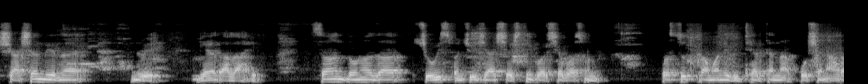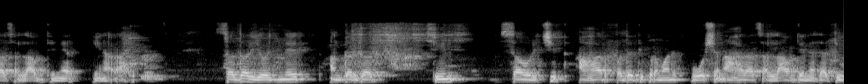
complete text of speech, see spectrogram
शासन निर्णयान्वये घेण्यात आला आहे. सन दोन हजार चोवीस पंचवीस या शैक्षणिक वर्षापासून प्रस्तुतप्रमाणे विद्यार्थ्यांना पोषण आहाराचा लाभ देण्यात येणार आहे. सदर योजनेत अंतर्गत तीन संरचित आहार पद्धतीप्रमाणे पोषण आहाराचा लाभ देण्यासाठी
